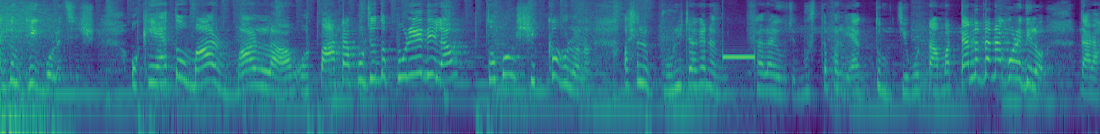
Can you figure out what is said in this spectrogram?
একদম ঠিক বলেছিস। ওকে এত মার, মারলাম, ওর পাটা পর্যন্ত পুড়িয়ে দিলাম, তবুও শিক্ষা হলো না। আসলে বুড়িটাকে না ফেলাই উচিত, বুঝতে পারলি? একদম জীবনটা আমার টানা টানা করে দিল। দাঁড়া,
